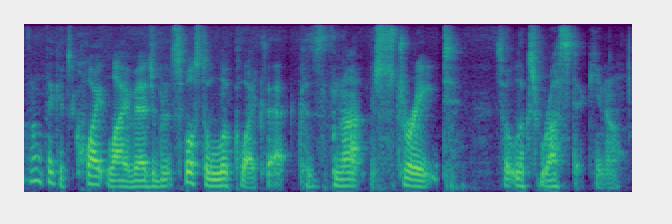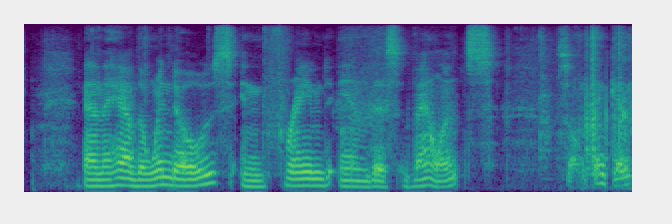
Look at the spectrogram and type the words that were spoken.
I don't think it's quite live edge, but it's supposed to look like that because it's not straight. So it looks rustic, you know. And they have the windows in framed in this valance. So I'm thinking,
